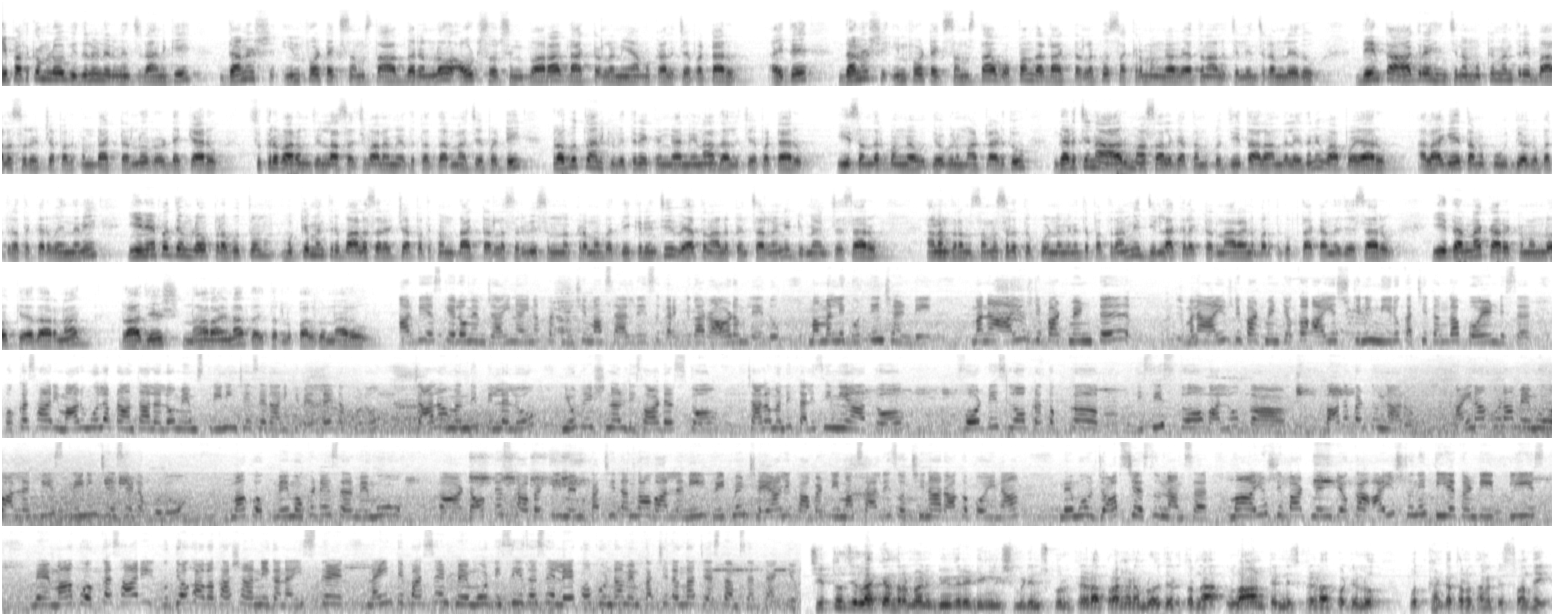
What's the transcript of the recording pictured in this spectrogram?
ఈ పథకంలో విధులు నిర్వహించడానికి ధనుష్ ఇన్ఫోటెక్ సంస్థ ఆధ్వర్యంలో అవుట్సోర్సింగ్ ద్వారా డాక్టర్ల నియామకాలు చేపట్టారు. అయితే ధనుష్ ఇన్ఫోటెక్ సంస్థ ఒప్పంద డాక్టర్లకు సక్రమంగా వేతనాలు చెల్లించడం లేదు. దీంతో ఆగ్రహించిన ముఖ్యమంత్రి బాల సురక్ష పథకం డాక్టర్లు రోడ్డెక్కారు. శుక్రవారం జిల్లా సచివాలయం ఎదుట ధర్నా చేపట్టి ప్రభుత్వానికి వ్యతిరేకంగా నినాదాలు చేపట్టారు. ఈ సందర్భంగా ఉద్యోగులు మాట్లాడుతూ గడిచిన ఆరు మాసాలుగా తమకు జీతాలు అందలేదని వాపోయారు. అలాగే తమకు ఉద్యోగ భద్రత కరువైందని ఈ నేపథ్యంలో ప్రభుత్వం ముఖ్యమంత్రి బాల సురక్ష పథకం డాక్టర్ల సర్వీసులను క్రమబద్ధీకరించి వేతనాలు పెంచాలని డిమాండ్ చేశారు. అనంతరం సమస్యలతో కూడిన వినతి పత్రాన్ని జిల్లా కలెక్టర్ నారాయణ భరతగుప్తాకు అందజేశారు. ఈ ధర్నా కార్యక్రమంలో కేదార్నాథ్ రాజేష్ నారాయణ తదితరులు పాల్గొన్నారు. ఆర్బీఎస్కేలో మేము జాయిన్ అయినప్పటి నుంచి మాకు శాలరీస్ కరెక్ట్గా రావడం లేదు. మమ్మల్ని గుర్తించండి. మన ఆయుష్ డిపార్ట్మెంట్ మన ఆయుష్ డిపార్ట్మెంట్ యొక్క ఆయుష్ని మీరు ఖచ్చితంగా పోయండి సార్. ఒక్కసారి మారుమూల ప్రాంతాలలో మేము స్క్రీనింగ్ చేసేదానికి వెళ్ళేటప్పుడు చాలామంది పిల్లలు న్యూట్రిషనల్ డిసార్డర్స్తో చాలామంది తలిసీమియాతో ఫోర్టీస్లో ప్రతి ఒక్క డిసీజ్తో వాళ్ళు బా- బాధపడుతున్నారు. అయినా కూడా మేము వాళ్ళకి స్క్రీనింగ్ చేసేటప్పుడు మాకు మేము ఒకటే సార్ మేము డాక్టర్స్ కాబట్టి మేము ఖచ్చితంగా వాళ్ళని ట్రీట్మెంట్ చేయాలి కాబట్టి మాకు శాలరీస్ వచ్చినా రాకపోయినా మేము జాబ్స్ చేస్తున్నాం సార్. మా ఆయుష్ డిపార్ట్మెంట్ యొక్క ఆయుష్ని తీయకండి ప్లీజ్. మే మాకు ఒక్కసారి ఉద్యోగ అవకాశాన్ని కన ఇస్తే నైంటీ పర్సెంట్ మేము డిసీజెసే లేకోకుండా మేము ఖచ్చితంగా చేస్తాం సార్. Thank you. చిత్తూరు జిల్లా కేంద్రంలోని బీవిరెడ్డి ఇంగ్లీష్ మీడియం స్కూల్ క్రీడా ప్రాంగణంలో జరుగుతున్న లాన్ టెన్నిస్ క్రీడా పోటీలు ఉత్కంఠతను తలపిస్తోంది.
